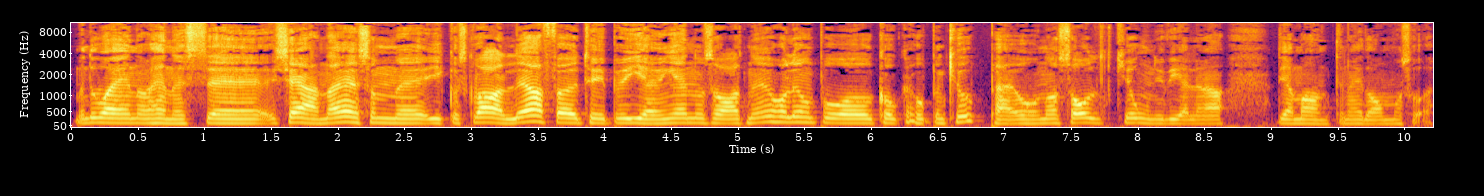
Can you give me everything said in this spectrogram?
Men då var en av hennes eh, tjänare som eh, gick och skvallrade för typ regeringen och sa att nu håller hon på att koka ihop en kupp här och hon har sålt kronjuvelerna, diamanterna i dem och så.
